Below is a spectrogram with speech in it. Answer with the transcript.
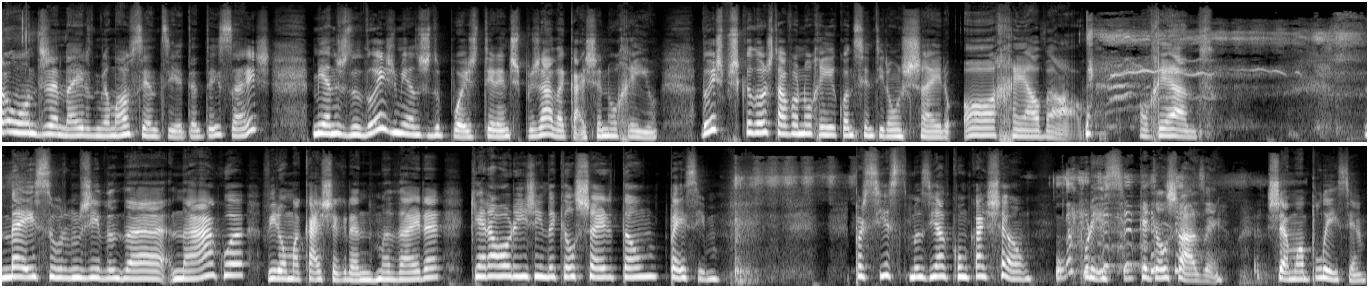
a 1 de janeiro de 1986, menos de dois meses depois de terem despejado a caixa no rio, dois pescadores estavam no rio quando sentiram um cheiro horrível. Horrendo. Meio submergida na, na água, viram uma caixa grande de madeira que era a origem daquele cheiro tão péssimo. Parecia-se demasiado com um caixão. Por isso, o que é que eles fazem? Chamam a polícia.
